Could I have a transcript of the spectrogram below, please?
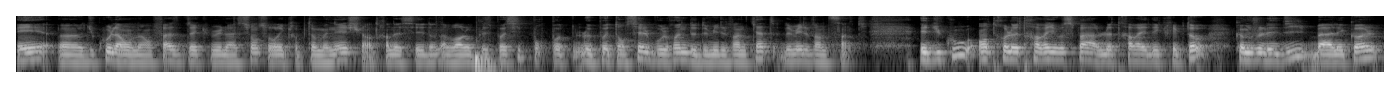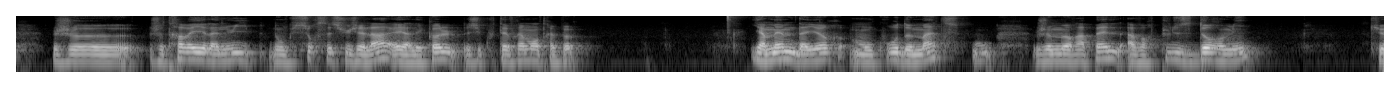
Et euh, du coup, là, on est en phase d'accumulation sur les crypto-monnaies. Je suis en train d'essayer d'en avoir le plus possible pour le potentiel bull run de 2024-2025. Et du coup, entre le travail au spa, le travail des cryptos, comme je l'ai dit, bah, à l'école, je, je travaillais la nuit donc sur ces sujets-là et à l'école, j'écoutais vraiment très peu. Il y a même d'ailleurs mon cours de maths où je me rappelle avoir plus dormi que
